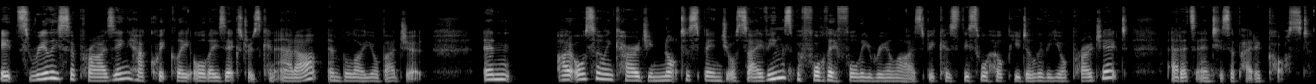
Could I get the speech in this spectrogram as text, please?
it's really surprising how quickly all these extras can add up and below your budget. And I also encourage you not to spend your savings before they're fully realised because this will help you deliver your project at its anticipated cost.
